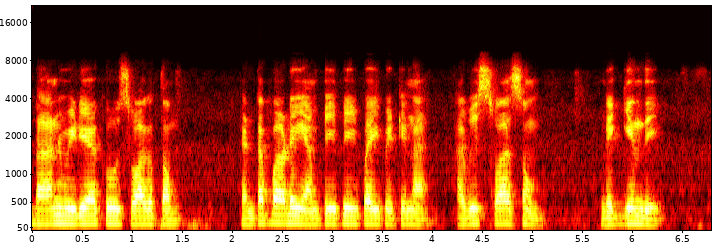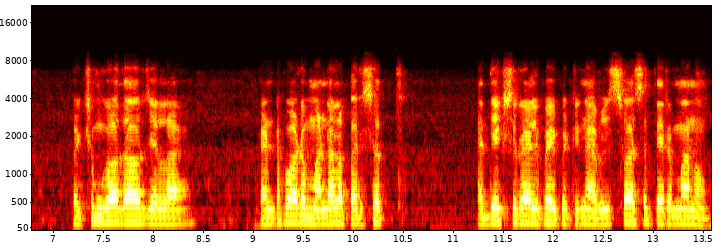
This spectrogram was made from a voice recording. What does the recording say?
డాన్ మీడియాకు స్వాగతం. ఎంటపాడు ఎంపీపీపై పెట్టిన అవిశ్వాసం నెగ్గింది. పశ్చిమ గోదావరి జిల్లా ఎంటపాడు మండల పరిషత్ అధ్యక్షురాలిపై పెట్టిన అవిశ్వాస తీర్మానం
